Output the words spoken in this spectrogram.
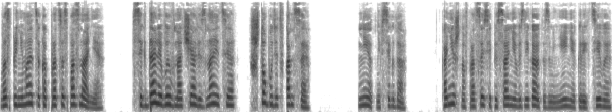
воспринимается как процесс познания. Всегда ли вы вначале знаете, что будет в конце? Нет, не всегда. Конечно, в процессе писания возникают изменения, коррективы,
